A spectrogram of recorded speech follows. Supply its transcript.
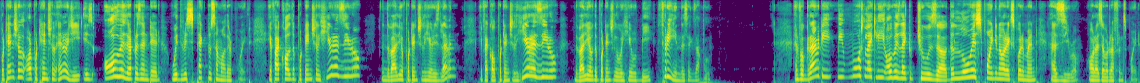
potential or potential energy is always represented with respect to some other point. If I call the potential here as zero, then the value of potential here is 11. If I call potential here as zero, the value of the potential over here would be three in this example. And for gravity, we most likely always like to choose uh, the lowest point in our experiment as zero or as our reference point.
